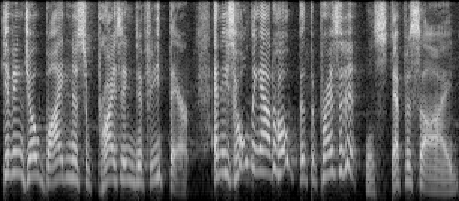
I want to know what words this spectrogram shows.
giving Joe Biden a surprising defeat there. And he's holding out hope that the president will step aside.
